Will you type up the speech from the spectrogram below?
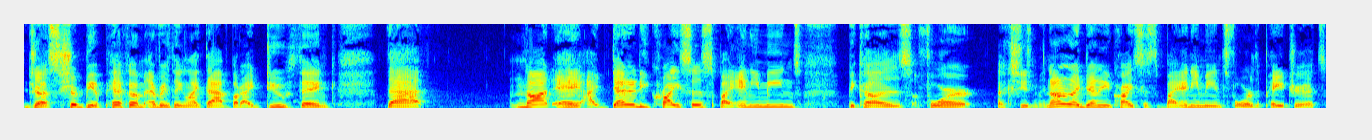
just should be a pick 'em, everything like that. But I do think that not a identity crisis by any means, because for excuse me, not an identity crisis by any means for the Patriots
